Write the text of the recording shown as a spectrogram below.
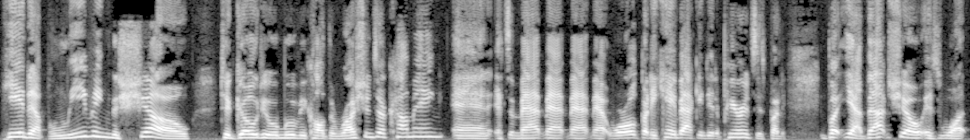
he ended up leaving the show to go do a movie called The Russians Are Coming. And it's a Matt, Matt, Matt, Matt world. But he came back and did appearances. But, but yeah, that show is what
